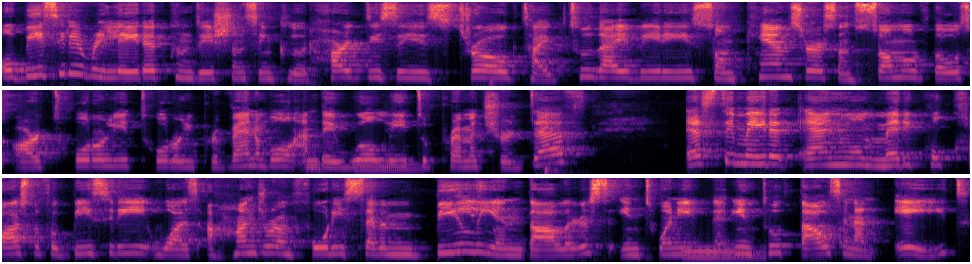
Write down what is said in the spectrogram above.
Obesity related conditions include heart disease, stroke, type 2 diabetes, some cancers, and some of those are totally, totally preventable and they will lead to premature death. Estimated annual medical cost of obesity was 147 billion dollars in 20 mm. in 2008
